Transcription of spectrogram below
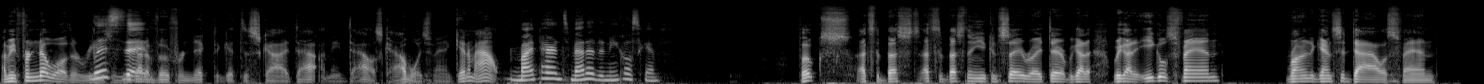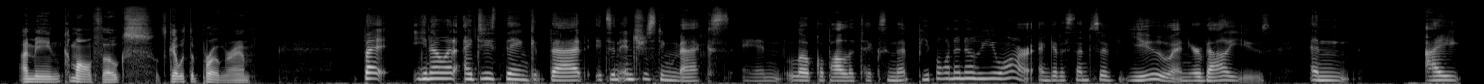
I mean, for no other reason, you got to vote for Nick to get this guy. Da- I mean, Dallas Cowboys fan, get him out, My parents met at an Eagles game. Folks. That's the best. That's the best thing you can say right there. We got a we got an Eagles fan running against a Dallas fan. I mean, come on, folks. Let's get with the program. But you know what? I do think that it's an interesting mix, in local politics and that people want to know who you are and get a sense of you and your values. And I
